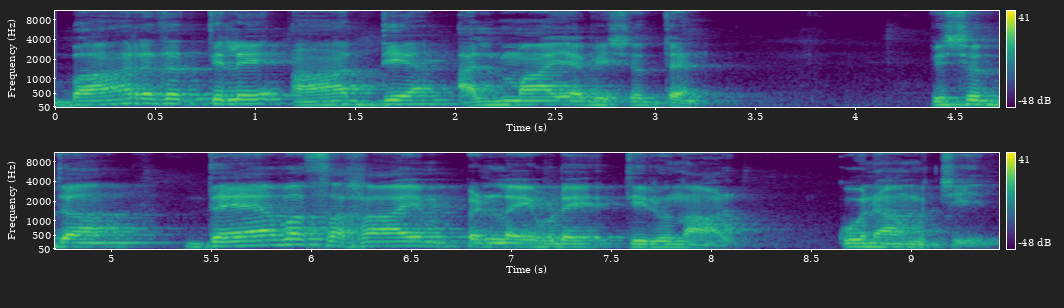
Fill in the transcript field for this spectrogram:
ഭാരതത്തിലെ ആദ്യ അൽമായ വിശുദ്ധൻ. വിശുദ്ധ ദേവസഹായം പിള്ളയുടെ തിരുനാൾ കൂനാമുച്ചിയിൽ.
